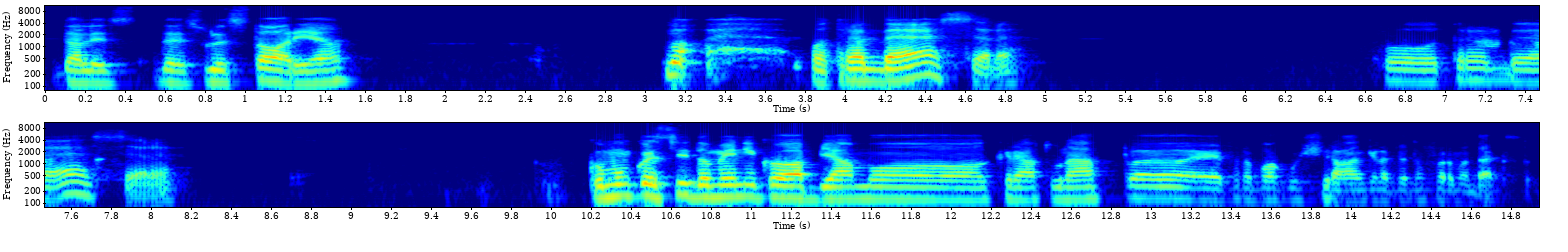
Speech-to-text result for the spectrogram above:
dalle, dalle, sulle storie? No, potrebbe essere. Potrebbe essere. Comunque sì, Domenico, abbiamo creato un'app e fra poco uscirà anche la piattaforma desktop.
